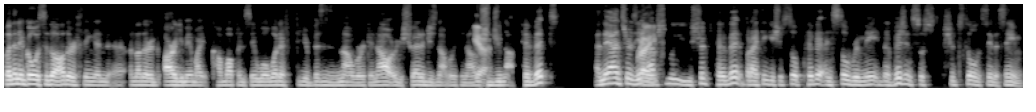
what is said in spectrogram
but then it goes to the other thing, and uh, another argument might come up and say, well, what if your business is not working out or your strategy is not working out? Yeah. Should you not pivot? And the answer is, yeah, right. absolutely, you should pivot, but I think you should still pivot and still remain. The vision should still stay the same.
